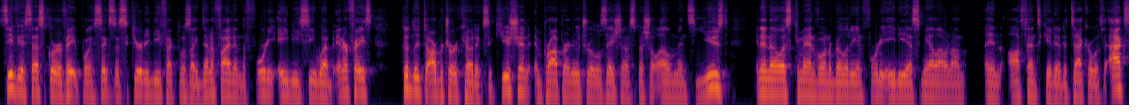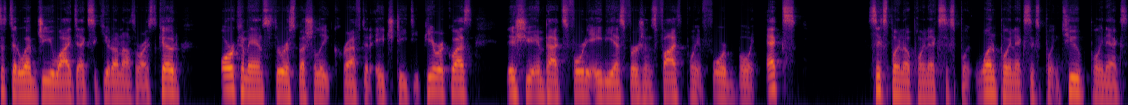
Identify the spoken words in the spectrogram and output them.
CVSS score of 8.6. A security defect was identified in the FortiADC web interface, could lead to arbitrary code execution, improper neutralization of special elements used in an OS command vulnerability, and FortiADC may allow an an authenticated attacker with access to the web GUI to execute unauthorized code or commands through a specially crafted HTTP request. The issue impacts FortiADC versions 5.4.x, 6.0.x, 6.1.x, 6.2.x,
